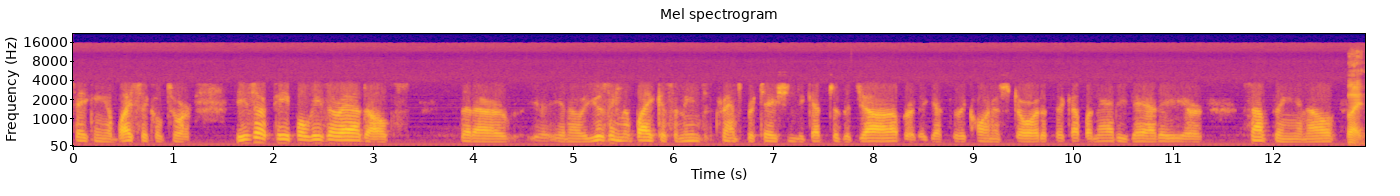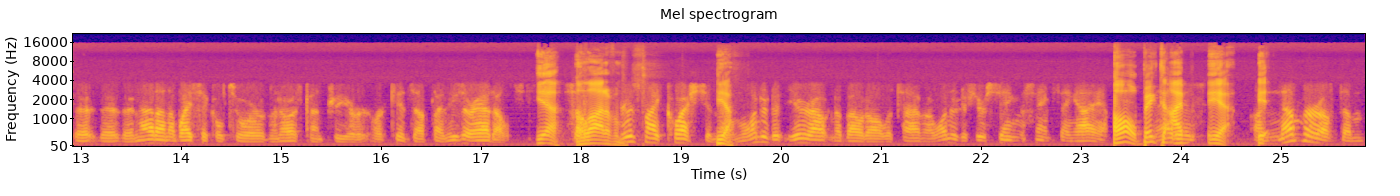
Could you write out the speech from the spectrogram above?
taking a bicycle tour. These are people. These are adults that are you know using the bike as a means of transportation to get to the job or to get to the corner store to pick up a natty daddy or something you know Right. they're, they're they're not on a bicycle tour of the north country or, or kids out playing these are adults Yeah, a lot of them. here's my question Yeah. I wondered if you're out and about all the time I wondered if you're seeing the same thing I am Oh, big time. is, Yeah. a It- number of them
